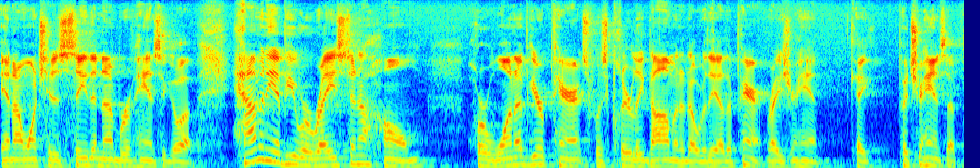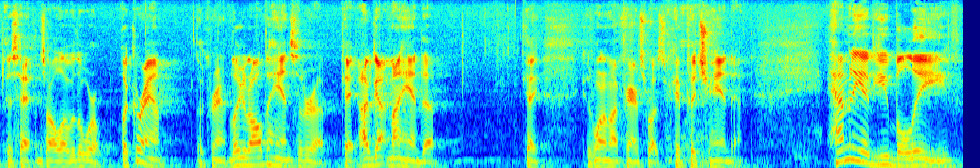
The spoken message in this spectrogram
and I want you to see the number of hands that go up. How many of you were raised in a home where one of your parents was clearly dominant over the other parent? Raise your hand. Okay, put your hands up. This happens all over the world. Look around. Look around. Look at all the hands that are up. Okay, I've got my hand up. Okay, because one of my parents was. Okay, put your hand down. How many of you believe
